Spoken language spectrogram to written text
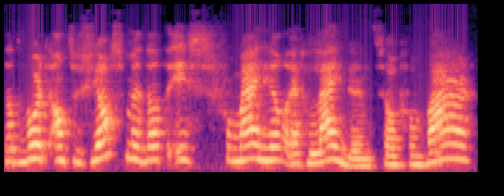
dat woord enthousiasme, dat is voor mij heel erg leidend. Zo van waar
